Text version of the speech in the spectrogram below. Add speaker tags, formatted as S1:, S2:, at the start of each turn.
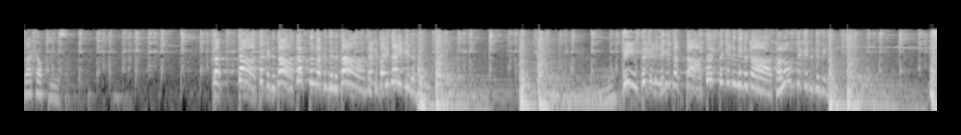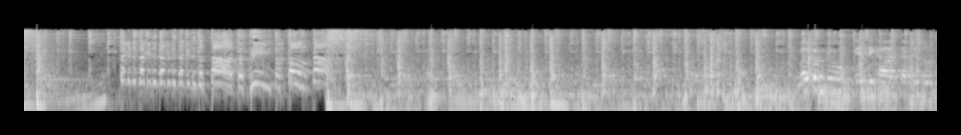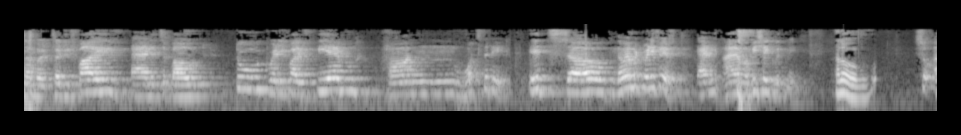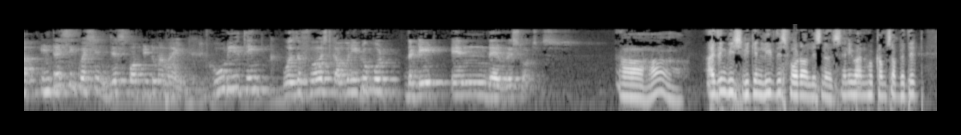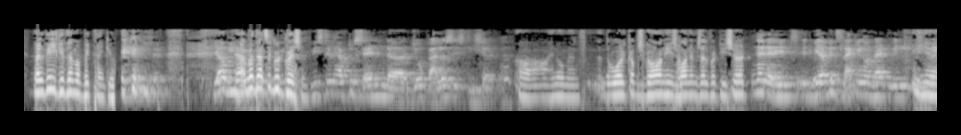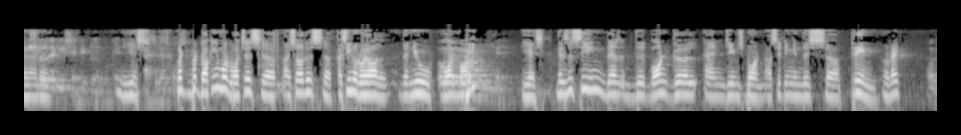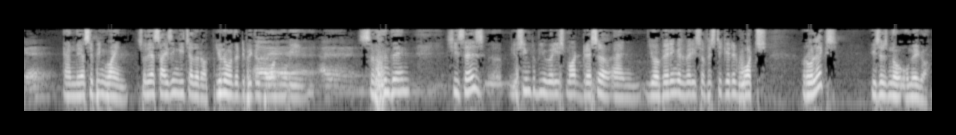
S1: Back up, please. Da da da da da da da da da da da da da da Team, take it, take it, da da da take it, take it, da. Talon, take it, take it. Take it, take it, take it, take it, da da. The team, the tone, da.
S2: Welcome to Indicast episode number 35 and it's about 2.25 pm on, what's the date? It's uh, November 25th and I have Abhishek with me.
S3: Hello.
S2: So an interesting question just popped into my mind. Who do you think was the first company to put the date in their wristwatches?
S3: Aha. I think we, sh- we can leave this for our listeners. Anyone who comes up with it, well, we'll give them a big thank you.
S2: Yeah, we
S3: Yeah, but that's a good question.
S2: We still have to send uh, Joe Palos' his t-shirt.
S3: Uh, I know, man. The World Cup's gone. He's won himself a T-shirt.
S2: No, no, it's, it, we have been slacking on that. We'll
S3: Yeah,
S2: make sure
S3: right.
S2: that we send it to him. Okay.
S3: Yes.
S2: As as.
S3: But but talking about watches, uh, I saw this uh, Casino Royale, the new
S2: oh,
S3: Bond movie. Yes, there's a scene. There's the Bond girl and James Bond are sitting in this uh, train, all right,
S2: Okay.
S3: and they are sipping wine. So they are sizing each other up. You know the typical
S2: Uh,
S3: Bond movie.
S2: uh,
S3: So then she says, You seem to be a very smart dresser and you are wearing a very sophisticated watch. Rolex? He says, No, Omega.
